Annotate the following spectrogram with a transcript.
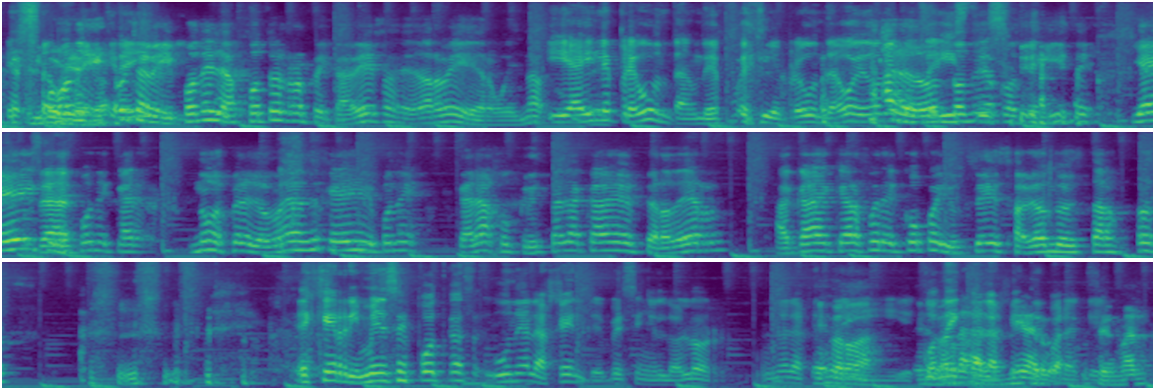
Y Esa fue pone, y pone la foto del rompecabezas de Darth Vader, güey. no, Y ahí le preguntan, después le preguntan, oye, ¿dónde Claro, ¿dónde, conseguiste? dónde lo ese?" conseguiste? Y ahí O sea- que le pone cara... No, espera, lo más es que ahí le pone, carajo, Cristal acaba de perder, acaba de quedar fuera de copa y ustedes hablando de Star Wars. Es que Rimenses Podcast une a la gente, ves, en el dolor. Une a la gente verdad, y es conecta a la mandan gente mierda, para que. se man-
